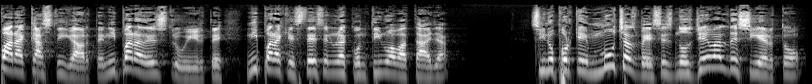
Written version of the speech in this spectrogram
para castigarte, ni para destruirte, ni para que estés en una continua batalla, sino porque muchas veces nos lleva al desierto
